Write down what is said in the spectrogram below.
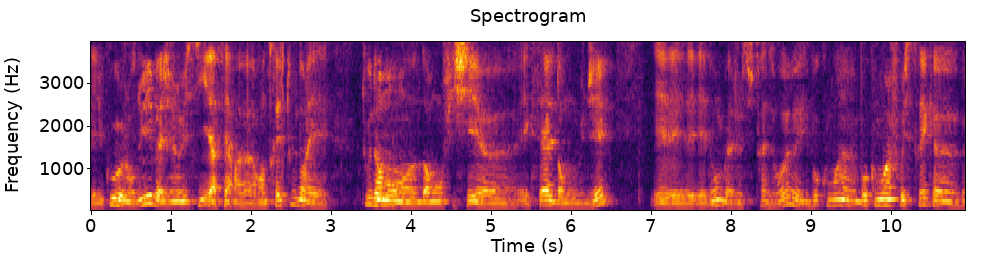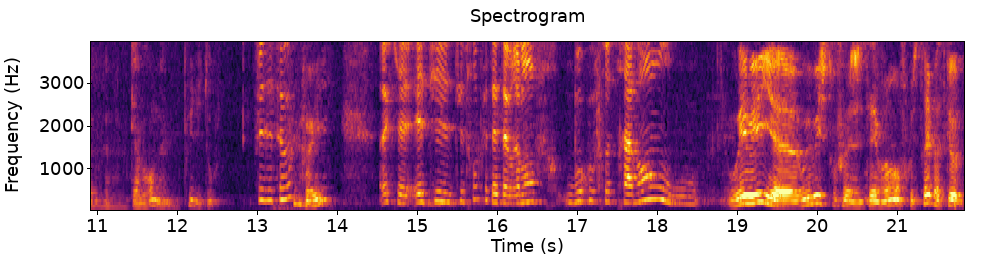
Et du coup, aujourd'hui, bah, j'ai réussi à faire rentrer tout dans les, tout dans mon, dans mon fichier Excel, dans mon budget. Et, et donc, bah, je suis très heureux et beaucoup moins, beaucoup moins frustré qu'avant, même plus du tout. Plus du tout? Oui. Ok. Et tu, tu trouves que tu étais vraiment fr- beaucoup frustré avant ou... Oui, oui, euh, oui, oui, je trouve que j'étais vraiment frustré parce que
